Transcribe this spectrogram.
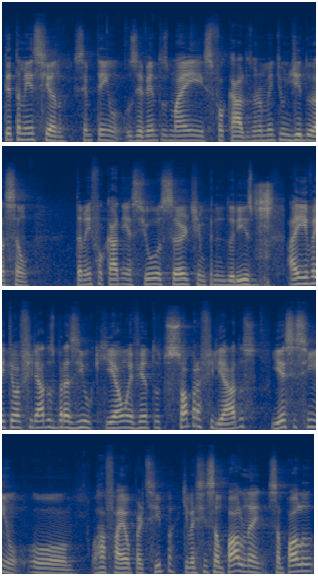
ter também esse ano. Sempre tem os eventos mais focados, normalmente um dia de duração também focado em SEO, search, empreendedorismo. Aí vai ter o Afiliados Brasil, que é um evento só para afiliados. E esse sim, o, o Rafael participa, que vai ser em São Paulo, né? São Paulo,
